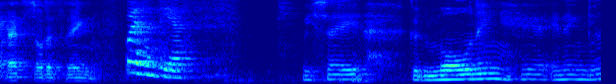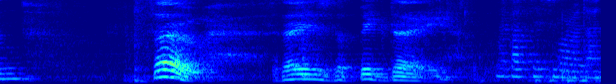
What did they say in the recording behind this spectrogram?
like that sort of thing. Buenos dias. We say good morning here in England. So, today's the big day. My birthday's tomorrow, Dad.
